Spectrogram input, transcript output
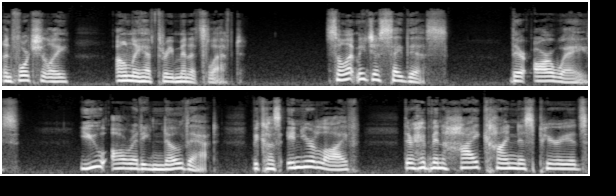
Unfortunately, I only have three minutes left. So let me just say this. There are ways. You already know that because in your life, there have been high kindness periods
